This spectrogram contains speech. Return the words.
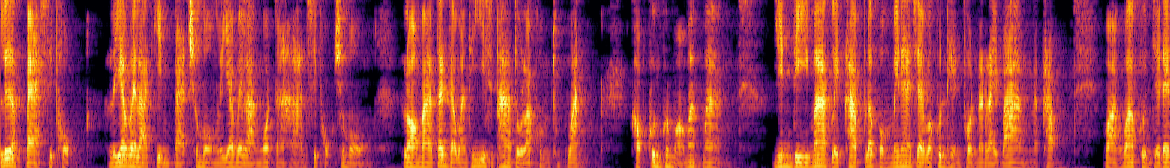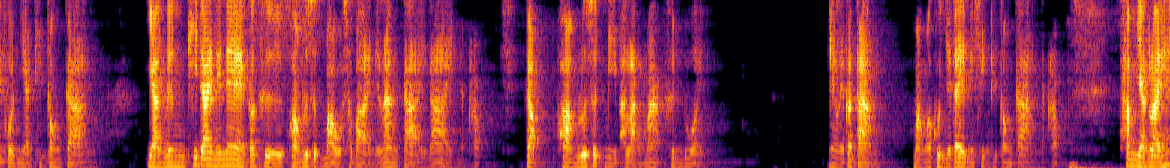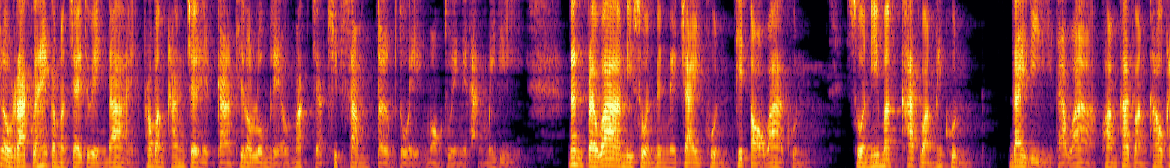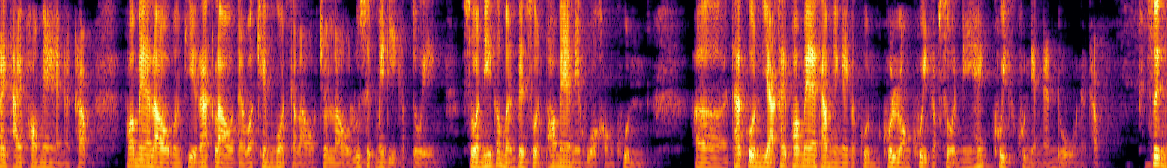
เลือก 86 ระยะเวลากิน 8 ชั่วโมง ระยะเวลางดอาหาร 16 ชั่วโมง ลองมาตั้งแต่วันที่ 25 ตุลาคมทุกวัน ขอบคุณคุณหมอมากๆ ยินดีมากเลยครับ แล้วผมไม่แน่ใจว่าคุณเห็นผลอะไรบ้างนะครับ หวังว่าคุณจะได้ผลอย่างที่ต้องการ อย่างหนึ่งที่ได้แน่ๆ ก็คือความรู้สึกเบาสบายในร่างกายได้นะครับ กับความรู้สึกมีพลังมากขึ้นด้วย อย่างไรก็ตาม หวังว่าคุณจะได้ในสิ่งที่ต้องการนะครับ ทำอย่างไรให้เรารักและให้กำลังใจตัวเองได้ เพราะบางครั้งเจอเหตุการณ์ที่เราล้มเหลวมักจะคิดซ้ำเติมตัวเองมองตัวเองในทางไม่ดี นั่นแปลว่ามีส่วนหนึ่งในใจคุณที่ต่อว่าคุณ ส่วนนี้มักคาดหวังให้คุณได้ดี แต่ว่าความคาดหวังเข้าคล้าย ๆ พ่อแม่นะครับ พ่อแม่เราบางทีรักเราแต่ว่าเข้มงวดกับเรา จนเรารู้สึกไม่ดีกับตัวเอง ส่วนนี้ก็เหมือนเป็นส่วนพ่อแม่ในหัวของคุณ เอ่อถ้าคุณอยากให้พ่อแม่ทำยังไงกับคุณ คุณลองคุยกับส่วนนี้ให้คุยกับคุณอย่างนั้นดูนะครับ ซึ่ง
